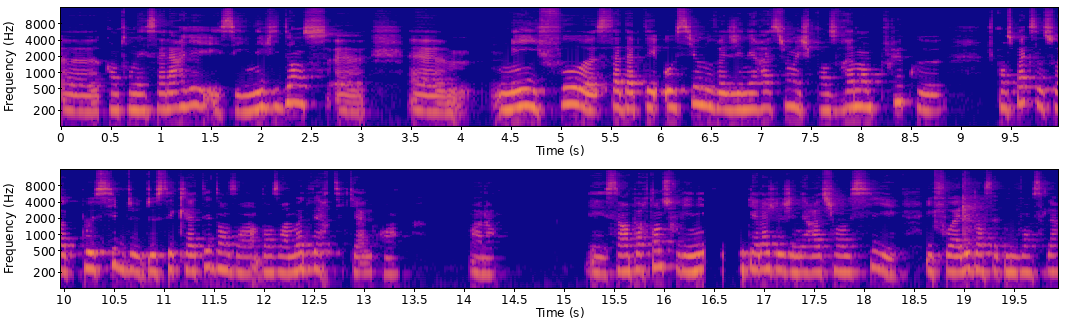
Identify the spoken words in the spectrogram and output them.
euh, quand on est salarié et c'est une évidence. Euh, euh, mais il faut s'adapter aussi aux nouvelles générations et je pense vraiment plus que pense pas que ce soit possible de, de s'éclater dans un, dans un mode vertical quoi voilà et c'est important de souligner ce décalage de génération aussi et il faut aller dans cette mouvance là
